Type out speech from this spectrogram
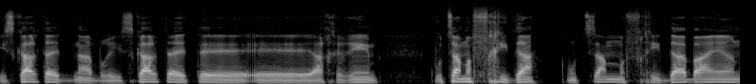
הזכרת את גנאברי, הזכרת את אה, אה, האחרים. קבוצה מפחידה, קבוצה מפחידה ביירן.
